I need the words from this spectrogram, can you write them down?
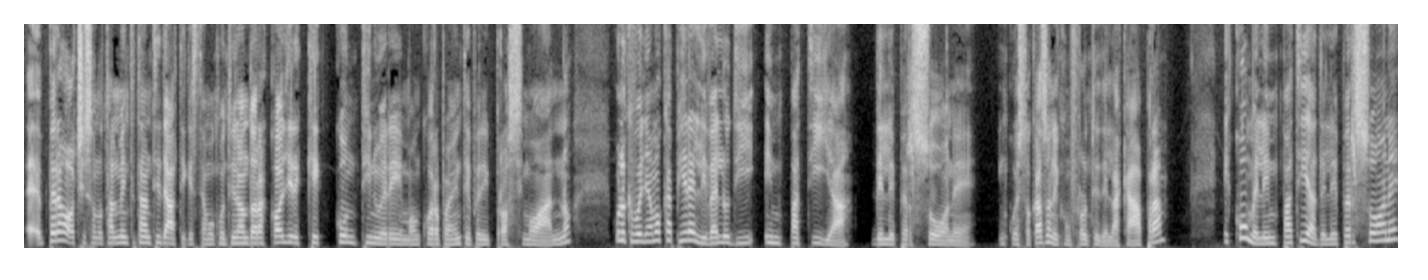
eh, però ci sono talmente tanti dati che stiamo continuando a raccogliere che continueremo ancora probabilmente per il prossimo anno. Quello che vogliamo capire è il livello di empatia delle persone in questo caso nei confronti della capra, e come l'empatia delle persone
